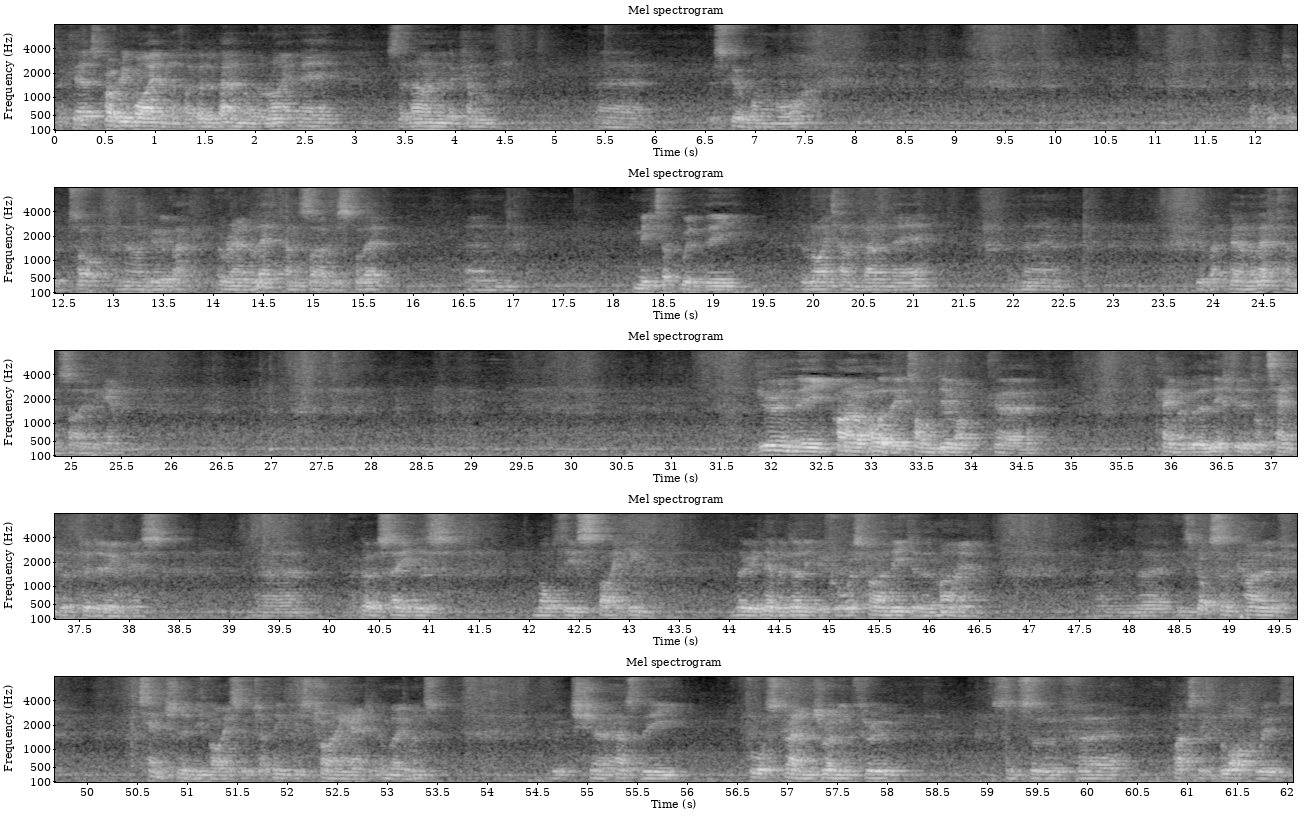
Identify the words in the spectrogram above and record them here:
Okay, that's probably wide enough. I've got a band on the right there. So now I'm going to come, uh, let's go one more. Back up to the top, and now I go back around the left hand side of the spolette and meet up with the, the right hand band there. And now go back down the left hand side again. During the Pyro holiday, Tom Dimmock uh, came up with a nifty little template for doing this. Uh, I've got to say his Maltese spiking, though he'd never done it before, was far neater than mine. And uh, he's got some kind of tensioner device which I think he's trying out at the moment, which uh, has the four strands running through some sort of uh, plastic block with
